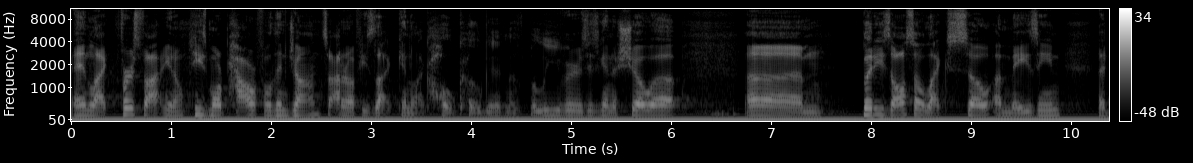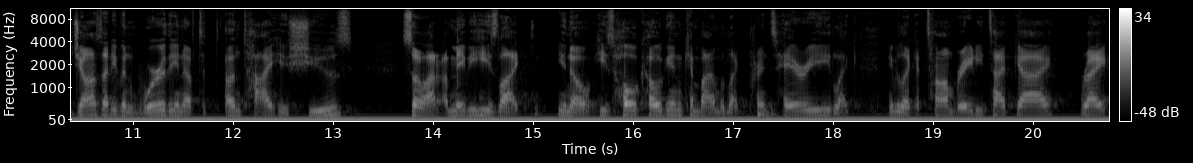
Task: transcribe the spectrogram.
And like, first of all, you know, he's more powerful than John. So I don't know if he's like gonna like Hulk Hogan of believers. He's gonna show up. Um, but he's also like so amazing that John's not even worthy enough to untie his shoes. So I, maybe he's like, you know, he's Hulk Hogan combined with like Prince Harry, like maybe like a Tom Brady type guy, right?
